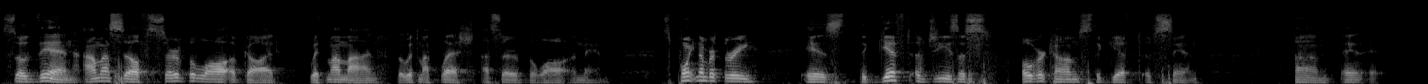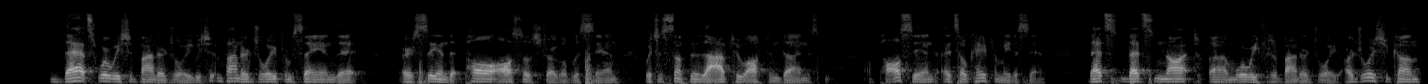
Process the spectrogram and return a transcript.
So then, I myself serve the law of God with my mind, but with my flesh I serve the law of man. So, point number three is the gift of Jesus overcomes the gift of sin. Um, and that's where we should find our joy. We shouldn't find our joy from saying that or seeing that Paul also struggled with sin, which is something that I've too often done. Paul sinned. It's okay for me to sin. That's, that's not um, where we should find our joy. Our joy should come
